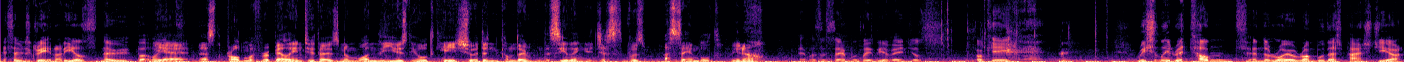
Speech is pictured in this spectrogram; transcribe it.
it sounds great in our ears now, but like, yeah, that's the problem with Rebellion 2001. They used the old cage, so it didn't come down from the ceiling. It just was assembled. You know. It was assembled like the Avengers. Okay. Recently returned in the Royal Rumble this past year.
